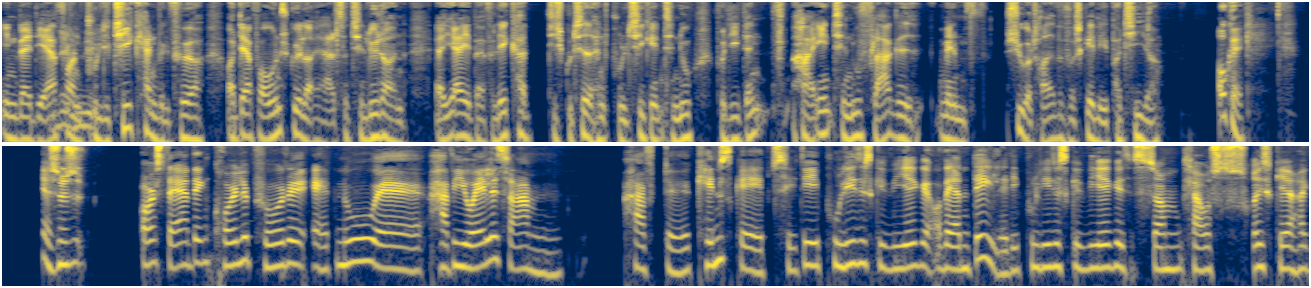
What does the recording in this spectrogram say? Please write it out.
end hvad det er for en politik, han vil føre. Og derfor undskylder jeg altså til lytteren, at jeg i hvert fald ikke har diskuteret hans politik indtil nu, fordi den har indtil nu flakket mellem 37 forskellige partier. Okay. Jeg synes også, der er den krølle på det, at nu øh, har vi jo alle sammen haft øh, kendskab til det politiske virke og været en del af det politiske virke, som Claus Riskær har,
